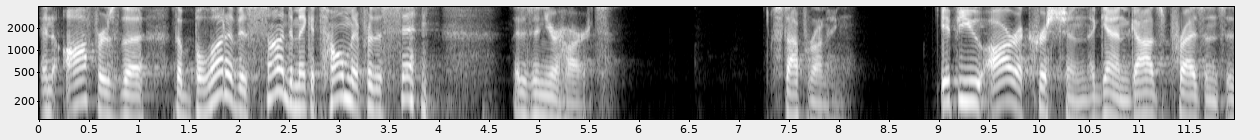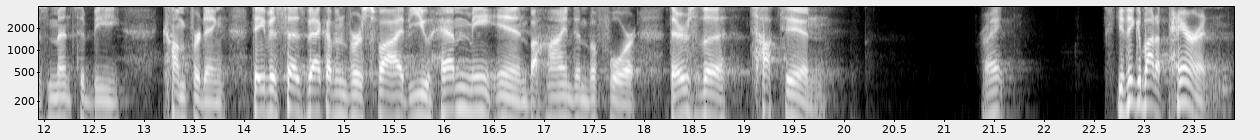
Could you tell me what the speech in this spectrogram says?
and offers the, the blood of his son to make atonement for the sin that is in your heart. Stop running. If you are a Christian, again, God's presence is meant to be comforting. David says back up in verse 5 You hem me in behind and before. There's the tucked in, right? You think about a parent,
